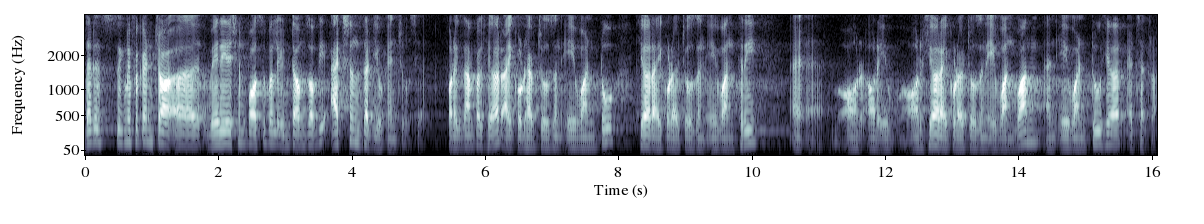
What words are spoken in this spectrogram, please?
there is significant uh, variation possible in terms of the actions that you can choose here. For example, here I could have chosen A12, here I could have chosen A13 uh, or, or, A, or here I could have chosen A11 and A12 here etc.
